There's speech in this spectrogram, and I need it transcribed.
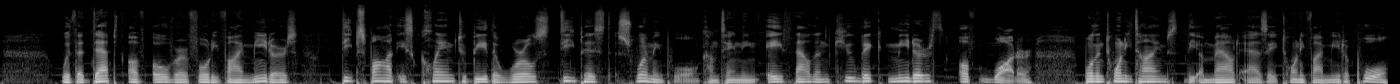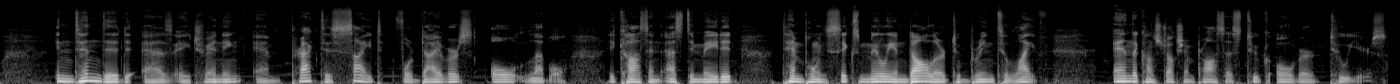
With a depth of over 45 meters, Deep Spot is claimed to be the world's deepest swimming pool, containing 8,000 cubic meters of water, more than 20 times the amount as a 25 meter pool, intended as a training and practice site for divers all level. It cost an estimated $10.6 million to bring to life and the construction process took over two years.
